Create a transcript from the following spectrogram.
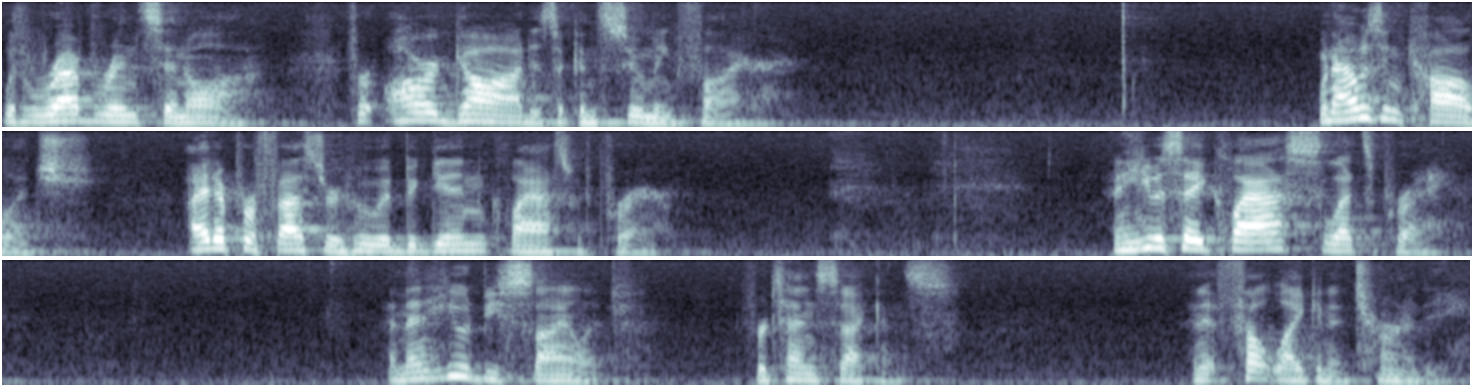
with reverence and awe, for our God is a consuming fire. When I was in college, I had a professor who would begin class with prayer. And he would say, Class, let's pray. And then he would be silent for 10 seconds. And it felt like an eternity.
